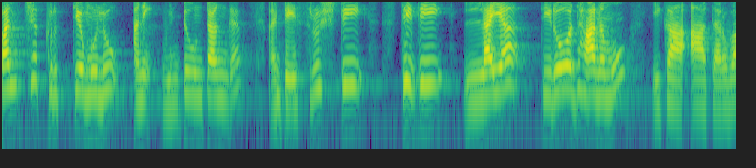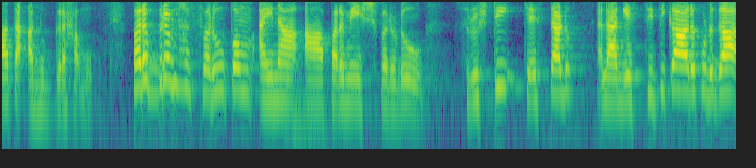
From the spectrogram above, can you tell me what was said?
పంచకృత్యములు అని వింటూ ఉంటాంగా. అంటే సృష్టి స్థితి లయ తిరోధానము ఇక ఆ తర్వాత అనుగ్రహము. పరబ్రహ్మ స్వరూపం అయిన ఆ పరమేశ్వరుడు సృష్టి చేస్తాడు. అలాగే స్థితికారకుడుగా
